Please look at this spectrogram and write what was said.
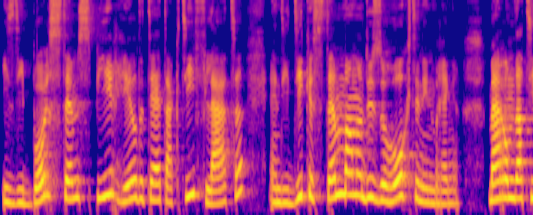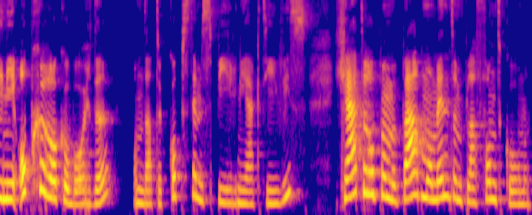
is die borststemspier heel de tijd actief laten en die dikke stembanden dus de hoogte inbrengen. Maar omdat die niet opgerokken worden, omdat de kopstemspier niet actief is, gaat er op een bepaald moment een plafond komen.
